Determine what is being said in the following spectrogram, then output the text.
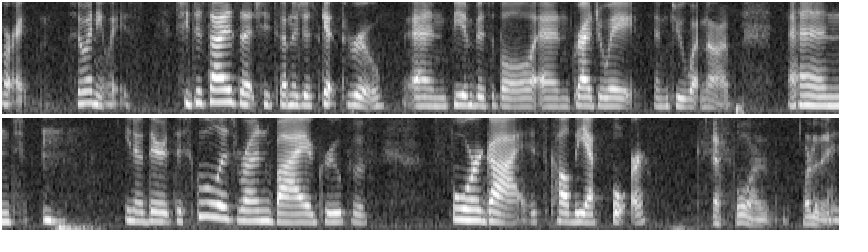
All right. So, anyways, she decides that she's going to just get through and be invisible and graduate and do whatnot. And, you know, there the school is run by a group of four guys called the F4. F four. What are they?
